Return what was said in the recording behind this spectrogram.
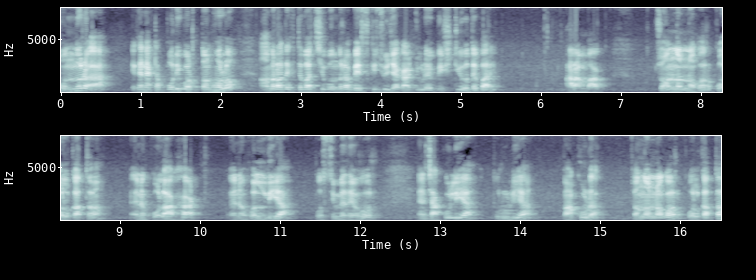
বন্ধুরা, এখানে একটা পরিবর্তন হলো। আমরা দেখতে পাচ্ছি বন্ধুরা, বেশ কিছু জায়গা জুড়ে বৃষ্টি হতে পারে। আরামবাগ, চন্দননগর, কলকাতা, এখানে কোলাঘাট এনে হলদিয়া, পশ্চিম মেদিনীপুর, এখানে চাকুলিয়া, পুরুলিয়া, বাঁকুড়া, চন্দননগর, কলকাতা,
